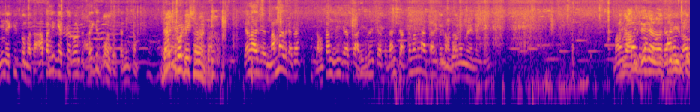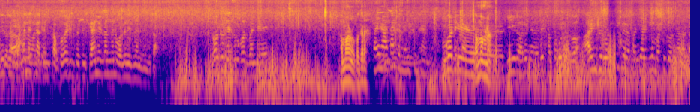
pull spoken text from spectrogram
నేను ఎక్కించుకోమాట ఆ పల్లికి ఎట్ట రోడ్డు సైకిల్ పోదు కనీసం. దానికి రోడ్డు వేసినాడంట. ఎలా అది నమ్మాలి కదా? దమసాన్ని నేను చేస్తా ఏదో చేస్తా. దానికి అర్థమని అర్థానికి వచ్చిన క్యాండిడేట్ అందరినీ వడ్ల తింటా. రోడ్డు బండి. అమ్మా పక్కరా. ఇంకోటి చెప్పకూడదు. ఆర్ఎన్బి రోడ్డుకి పంచాయతీలో మట్టి ఎంత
